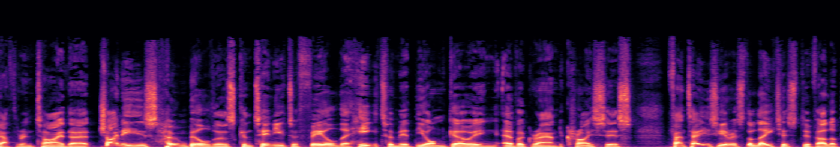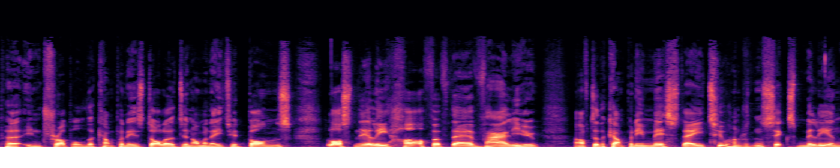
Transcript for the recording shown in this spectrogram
Katherine Tai there. Chinese home builders continue to feel the heat amid the ongoing Evergrande crisis. Fantasia is the latest developer in trouble. The company's dollar denominated bonds lost nearly half of their value after the company missed a $206 million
